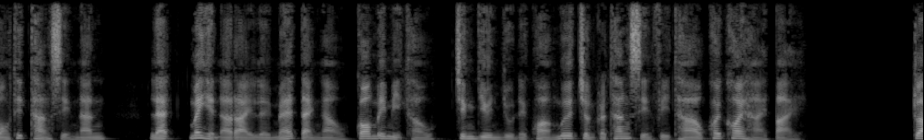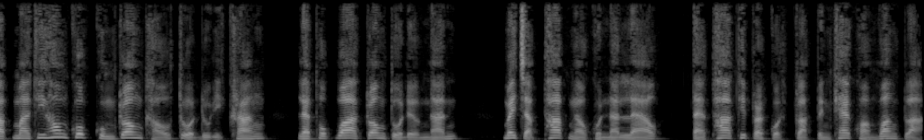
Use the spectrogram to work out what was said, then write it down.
มองทิศทางเสียงนั้น และไม่เห็นอะไรเลยแม้แต่เงาก็ไม่มีเขา จึงยืนอยู่ในความมืดจนกระทั่งเสียงฝีเท้าค่อย ๆ หายไป กลับมาที่ห้องควบคุมกล้องเขาตรวจดูอีกครั้ง และพบว่ากล้องตัวเดิมนั้น ไม่จับภาพเงาคนนั้นแล้ว แต่ภาพที่ปรากฏกลับเป็นแค่ความว่างเปล่า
